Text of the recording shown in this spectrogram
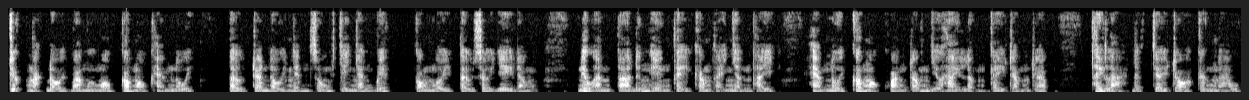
Trước mặt đồi 31 có một hẻm núi, từ trên đồi nhìn xuống chỉ nhận biết con người từ sự di động. Nếu anh ta đứng yên thì không thể nhìn thấy. Hẻm núi có một khoảng trống giữa hai lùm cây rậm rạp. Thế là địch chơi trò cân não.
